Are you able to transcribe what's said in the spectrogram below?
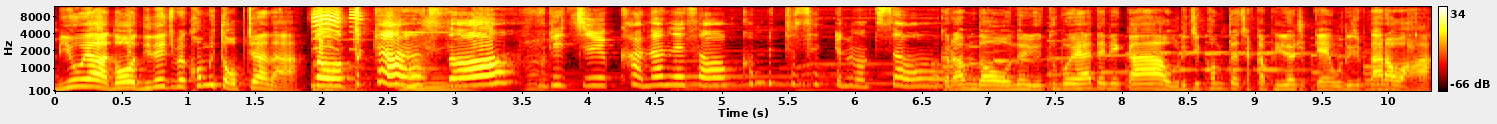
미호야, 너 니네 집에 컴퓨터 없잖아. 너 어떻게 알았어? 우리 집 가난해서 컴퓨터 새끼는 없어. 그럼 너 오늘 유튜버 해야 되니까 우리 집 컴퓨터 잠깐 빌려줄게. 우리 집 따라와.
